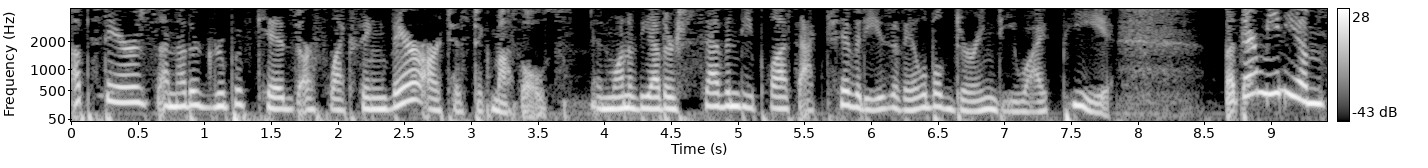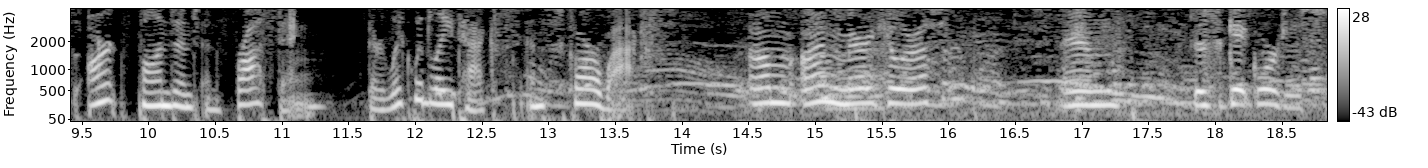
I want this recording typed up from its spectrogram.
upstairs another group of kids are flexing their artistic muscles in one of the other 70 plus activities available during DYP. But their mediums aren't fondant and frosting. They're liquid latex and scar wax. Um, I'm Mary Keller Esser, and this is Get Gorgeous.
